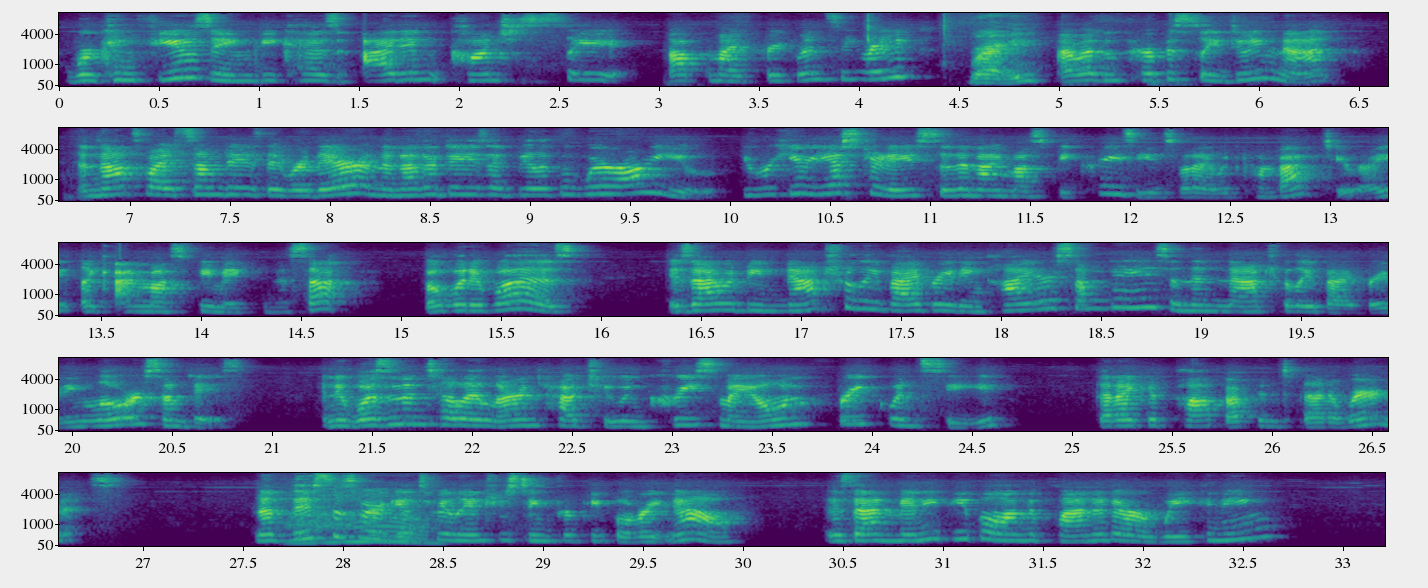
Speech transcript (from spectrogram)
were confusing because I didn't consciously up my frequency rate. right. I wasn't purposely doing that. And that's why some days they were there, and then other days I'd be like, well, where are you? You were here yesterday, so then I must be crazy, is what I would come back to, right? Like I must be making this up. But what it was is I would be naturally vibrating higher some days and then naturally vibrating lower some days. And it wasn't until I learned how to increase my own frequency that I could pop up into that awareness. Now, this is where it gets Oh. really interesting for people right now is that many people on the planet are awakening,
